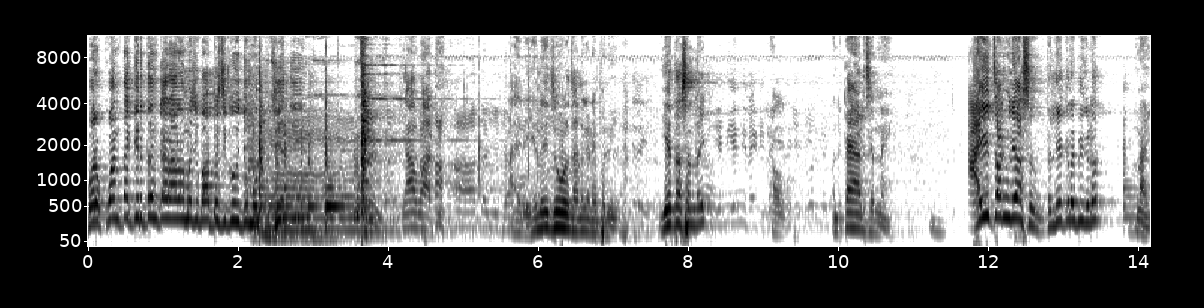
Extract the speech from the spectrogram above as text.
बरं कोणता कीर्तन करायला म्हणजे बापाची तू मग तुझी ती. क्या वाट अरे हे लय जवळ झालं गण्यापर्यंत येत असेल लाइट हो. म्हणजे काय अडचण नाही. आई चांगली असेल तर लेकरं बिघडत नाही.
